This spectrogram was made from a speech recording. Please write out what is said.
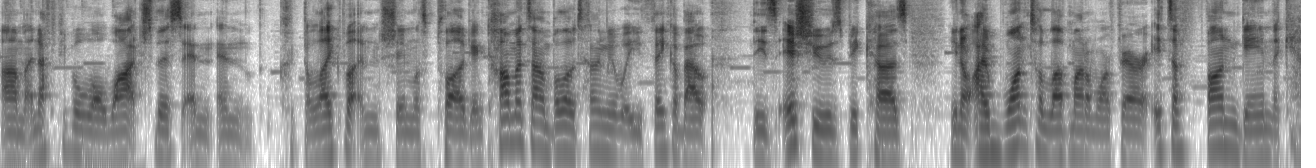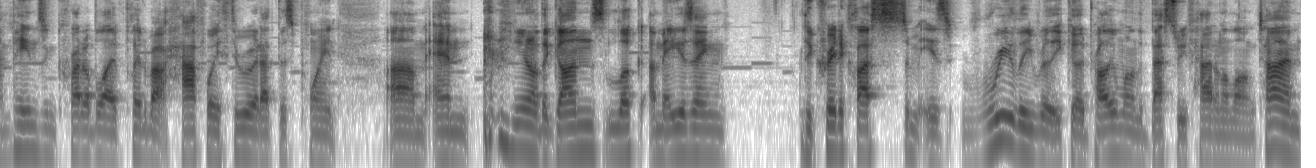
um, enough people will watch this and and click the like button shameless plug and comment down below telling me what you think about these issues because you know I want to love Modern Warfare. It's a fun game. The campaign's incredible. I've played about halfway through it at this point um, and you know the guns look amazing. The creative class system is really really good. Probably one of the best we've had in a long time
